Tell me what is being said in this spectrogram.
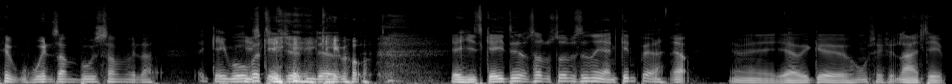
Win Some, Boost Some, eller Game over t-shirten der. Game over. Ja, he's gay. Det, så har du stået ved siden af Jan Gindberg. Ja. Jamen, jeg er jo ikke øh, homoseksuel. Nej, det,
